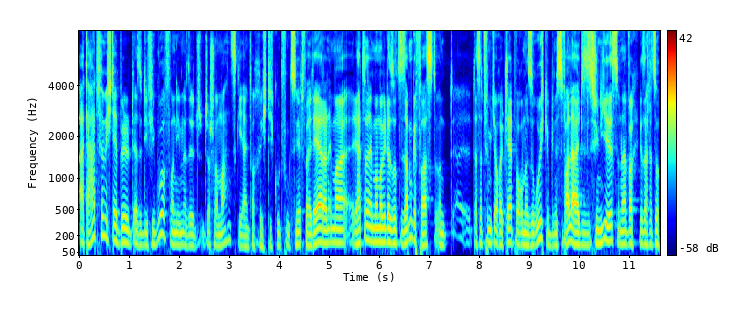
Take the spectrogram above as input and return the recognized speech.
ah, da hat für mich der Bild, also die Figur von ihm, also Joshua Mansky, einfach richtig gut funktioniert, weil der ja dann immer, der hat dann immer mal wieder so zusammengefasst und äh, das hat für mich auch erklärt, warum er so ruhig geblieben ist, weil er halt dieses Genie ist und einfach gesagt hat so,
